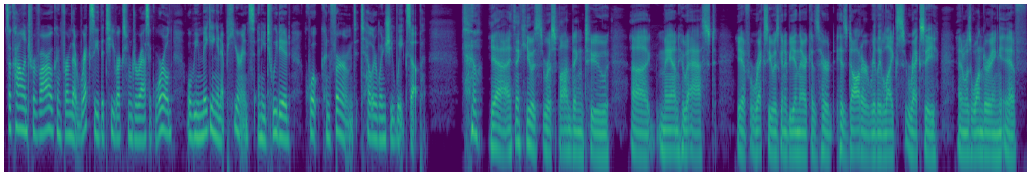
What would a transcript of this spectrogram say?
So Colin Trevorrow confirmed that Rexy, the T-Rex from Jurassic World, will be making an appearance, and he tweeted, quote, confirmed, tell her when she wakes up. Yeah, I think he was responding to a man who asked if Rexy was going to be in there because her his daughter really likes Rexy and was wondering if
